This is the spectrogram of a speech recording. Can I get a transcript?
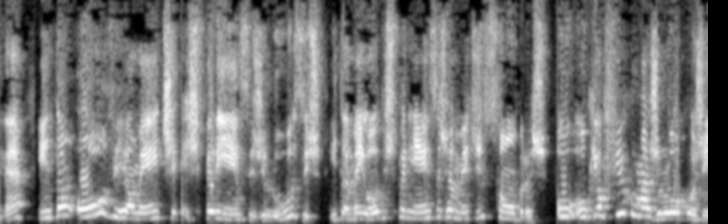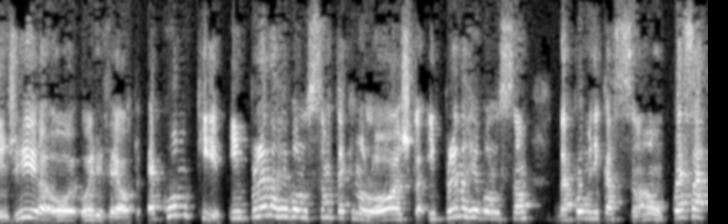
né? Então houve realmente experiências de luzes e também houve experiências realmente de sombras. O, o que eu fico mais louco hoje em dia, o, o Erivelto, é como que em plena revolução tecnológica, em plena revolução da comunicação, com essa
